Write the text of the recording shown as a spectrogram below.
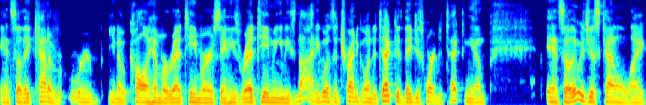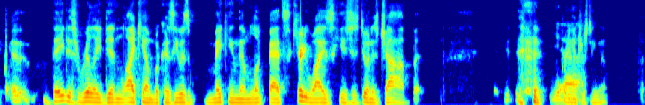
and so they kind of were, you know, calling him a red teamer, saying he's red teaming, and he's not. He wasn't trying to go undetected. They just weren't detecting him. And so it was just kind of like uh, they just really didn't like him because he was making them look bad security wise. He's just doing his job, but yeah. pretty interesting though.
